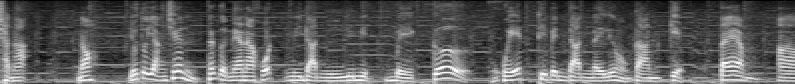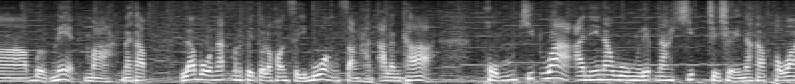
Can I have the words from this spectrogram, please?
ชนะเนาะยกตัวอย่างเช่น ถ้าเกิดในอนาคตมีดันลิมิตเบเกอร์เควสที่เป็นดันในเรื่องของการเก็บแต้มเบิกเนตรมานะครับ แล้วโบนัสมันเป็นตัวละครสีม่วงสังหารอารันคาผมคิดว่าอันนี้นะวงเล็บนะคิดเฉยๆนะครับ เพราะว่า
